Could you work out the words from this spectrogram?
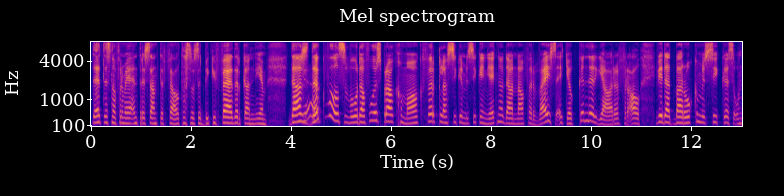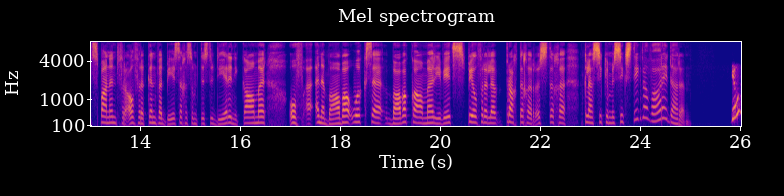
dit is nou vir my 'n interessante veld as ons dit bietjie verder kan neem. Daar's ja. dikwels word daar voorspraak gemaak vir klassieke musiek en jy het nou daarna verwys uit jou kinderjare veral. Jy weet dat barokke musiek is ontspannend veral vir 'n kind wat besig is om te studeer in die kamer of uh, in 'n baba ook se babakamer, jy weet, speel vir hulle pragtige rustige klassieke musiek. Steek daar waarheid daarin? Jong,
